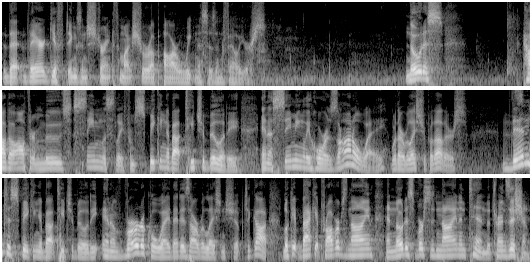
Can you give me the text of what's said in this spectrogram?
that their giftings and strength might shore up our weaknesses and failures. Notice how the author moves seamlessly from speaking about teachability in a seemingly horizontal way with our relationship with others, then to speaking about teachability in a vertical way that is our relationship to God. Look at back at Proverbs 9 and notice verses 9 and 10, the transition.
